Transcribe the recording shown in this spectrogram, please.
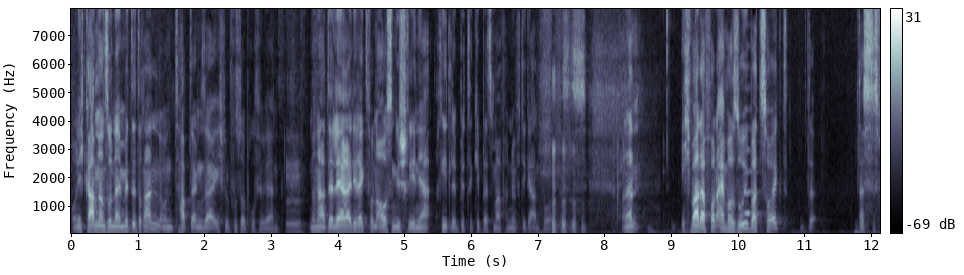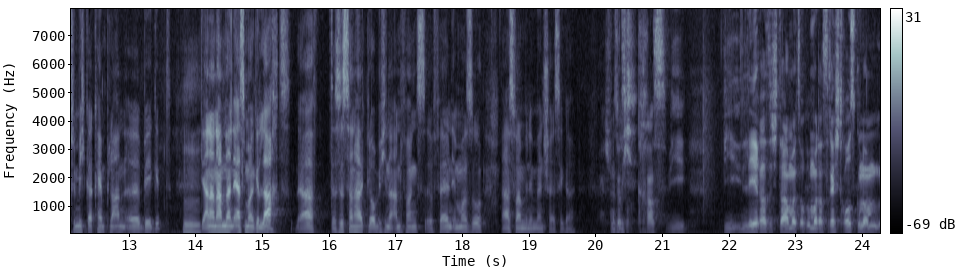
Und ich kam dann so in der Mitte dran und habe dann gesagt, ich will Fußballprofi werden. Und dann hat der Lehrer direkt von außen geschrien, ja, Riedle, bitte gib jetzt mal vernünftige Antworten. Und dann, ich war davon einfach so überzeugt, da, dass es für mich gar keinen Plan äh, B gibt. Die anderen haben dann erstmal gelacht. Ja, das ist dann halt, glaube ich, in den Anfangsfällen immer so. Ja, das war mir dem Mensch scheißegal. Ich finde Also das so krass, wie, wie Lehrer sich damals auch immer das Recht rausgenommen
